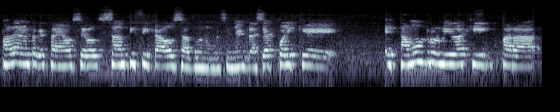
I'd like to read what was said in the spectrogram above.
Padre nuestro que está en los cielos, santificado sea tu nombre, Señor. Gracias porque estamos reunidos aquí para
